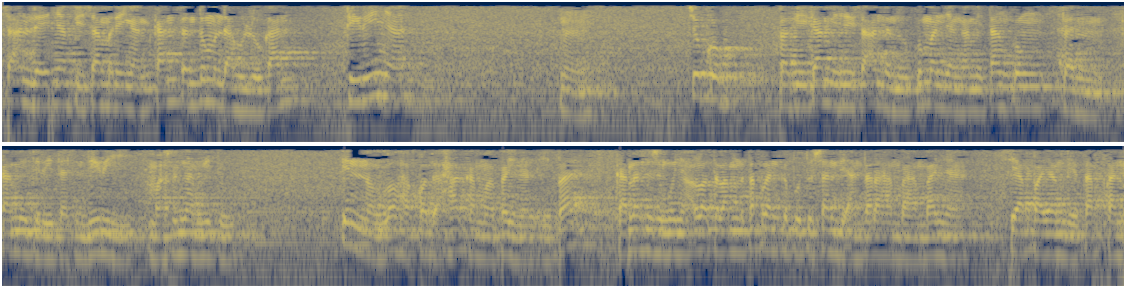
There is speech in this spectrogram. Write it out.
Seandainya bisa meringankan, tentu mendahulukan dirinya. Hmm. Cukup bagi kami sisaan dan hukuman yang kami tanggung dan kami derita sendiri. Maksudnya begitu. Inna Allah qad hakama bainal ibad karena sesungguhnya Allah telah menetapkan keputusan di antara hamba-hambanya. Siapa yang ditetapkan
